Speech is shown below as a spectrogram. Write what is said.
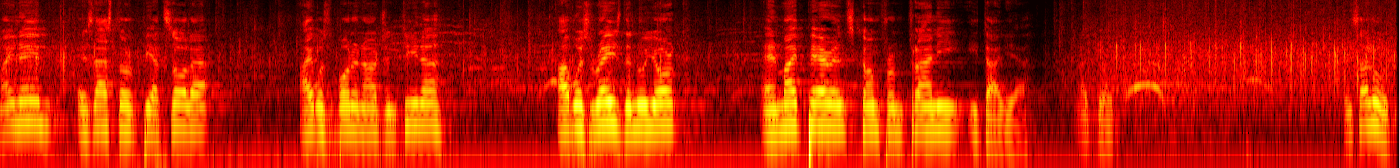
My name is Astor Piazzolla. I was born in Argentina. I was raised in New York, and my parents come from Trani, Italia. Ah, good. E salute.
